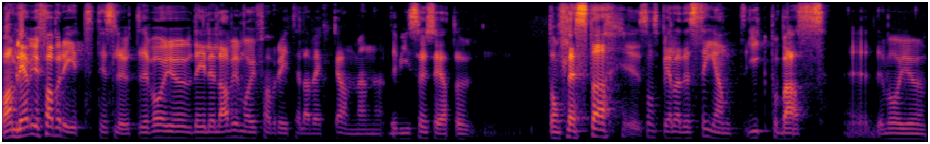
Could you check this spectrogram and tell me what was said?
Och han blev ju favorit till slut. Det var ju, Daily Lovin var ju favorit hela veckan, men det visade sig att de flesta som spelade sent gick på bass. Eh, det var ju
